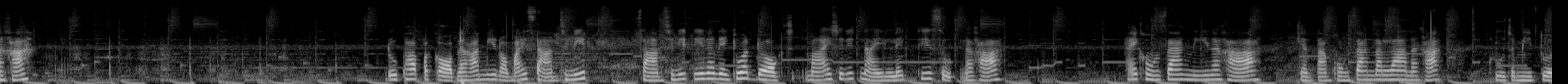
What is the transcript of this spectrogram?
นะคะรูปภาพประกอบนะคะ มีดอกไม้ 3 ชนิด 3 ชนิดนี้นักเรียนคิดว่าดอกไม้ชนิดไหนเล็กที่สุดนะคะ ให้โครงสร้างนี้นะคะ เขียนตามโครงสร้างด้านล่างนะคะ ครูจะมีตัว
